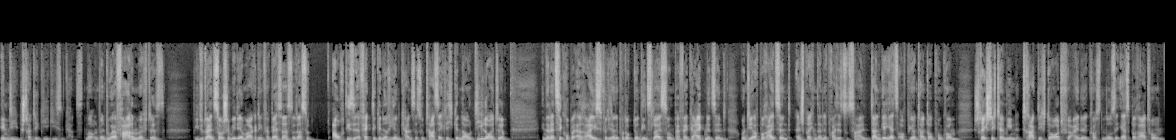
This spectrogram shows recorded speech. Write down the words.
in die Strategie gießen kannst. Ne? Und wenn du erfahren möchtest, wie du dein Social Media Marketing verbesserst, sodass du auch diese Effekte generieren kannst, dass du tatsächlich genau die Leute in deiner Zielgruppe erreichst, für die deine Produkte und Dienstleistungen perfekt geeignet sind und die auch bereit sind, entsprechend deine Preise zu zahlen, dann geh jetzt auf björntantor.com, Schrägstrich Termin, trag dich dort für eine kostenlose Erstberatung,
